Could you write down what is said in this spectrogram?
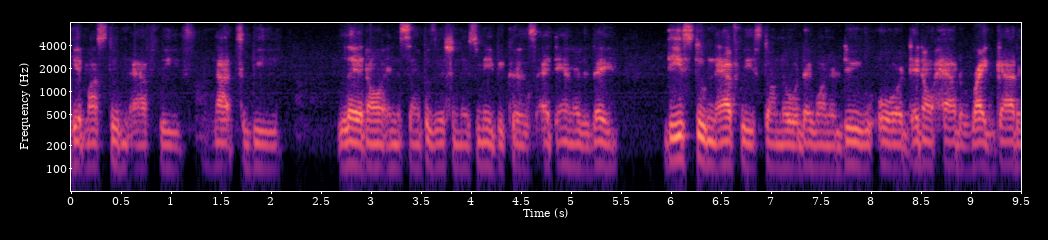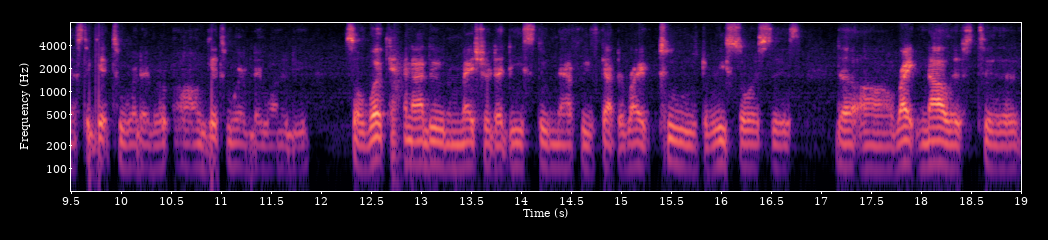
get my student athletes not to be led on in the same position as me because at the end of the day, these student athletes don't know what they want to do or they don't have the right guidance to get to where they um, get to wherever they want to do. So what can I do to make sure that these student athletes got the right tools, the resources, the uh, right knowledge to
